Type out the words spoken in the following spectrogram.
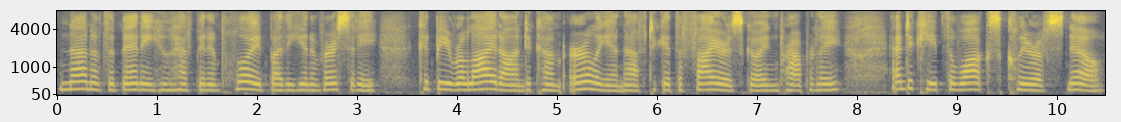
None of the many who have been employed by the university could be relied on to come early enough to get the fires going properly and to keep the walks clear of snow.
